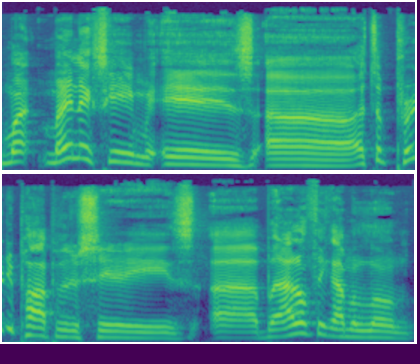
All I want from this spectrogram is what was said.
my my next game is uh it's a pretty popular series, uh, but I don't think I'm alone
